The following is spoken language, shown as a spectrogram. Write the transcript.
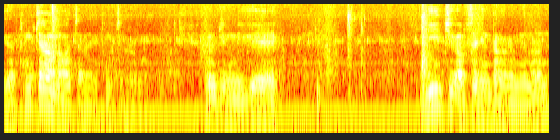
이거 통짜로 나왔잖아요. 통짜로. 그럼 지금 이게 2인치가 없어진다 그러면은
